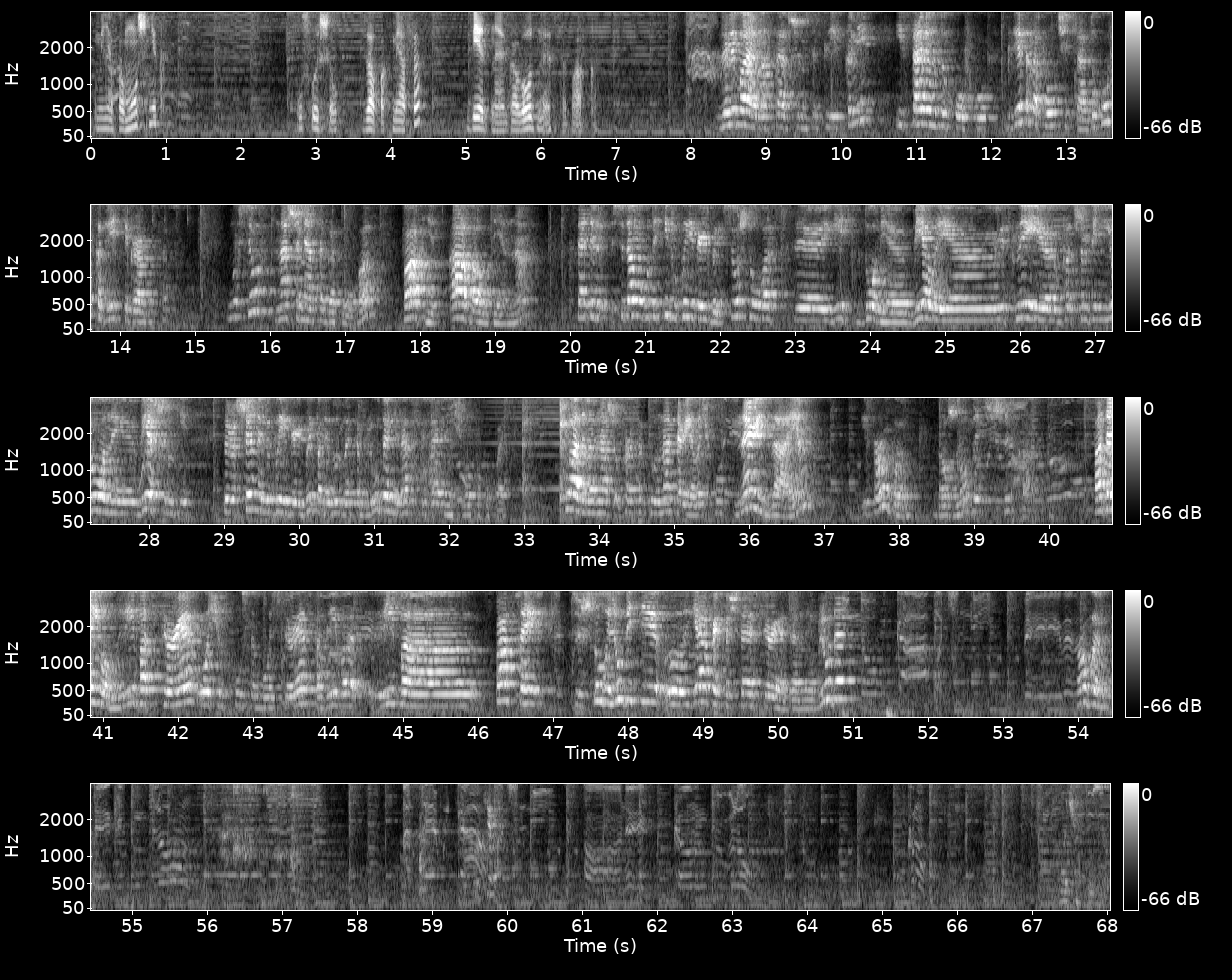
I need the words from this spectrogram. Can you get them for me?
У меня помощник услышал запах мяса. Бедная голодная собака. Заливаем оставшимися сливками и ставим в духовку где-то на полчаса. Духовка 200 градусов. Ну все, наше мясо готово. Пахнет обалденно. Кстати, сюда могут идти любые грибы. Все, что у вас э, есть в доме. Белые, э, лесные, шампиньоны, вешенки. Совершенно любые грибы подойдут в это блюдо. Не надо специально ничего покупать. Вкладываем нашу красоту на тарелочку. Нарезаем и пробуем. Должно быть шикарно. Подаем либо с пюре, очень вкусно будет с пюре, с подливой, либо с пастой. Что вы любите, э, я предпочитаю с пюре данное блюдо. Пробуем. Очень вкусно.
